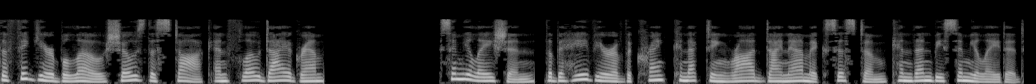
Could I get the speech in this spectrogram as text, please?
The figure below shows the stock and flow diagram Simulation – The behavior of the crank connecting rod dynamic system can then be simulated.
